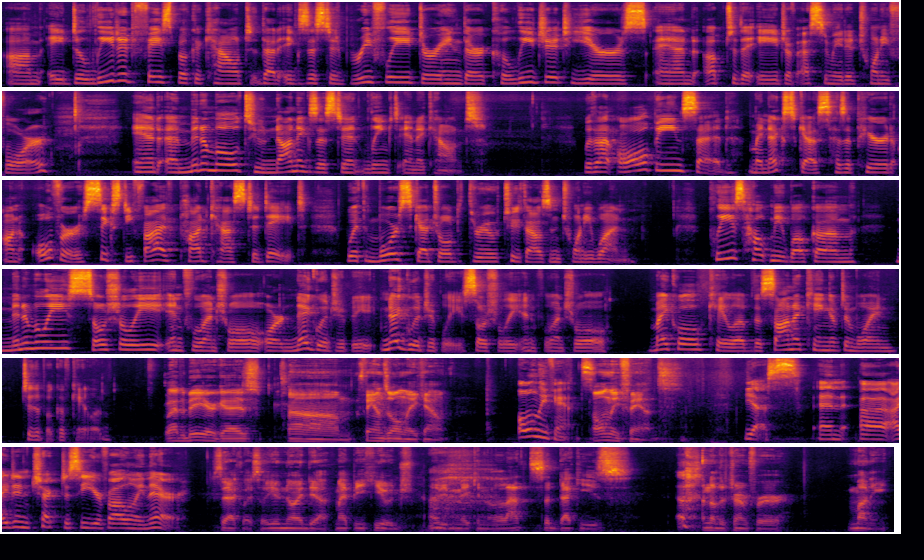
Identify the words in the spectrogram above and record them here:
um, a deleted Facebook account that existed briefly during their collegiate years and up to the age of estimated 24, and a minimal to non existent LinkedIn account. With that all being said, my next guest has appeared on over 65 podcasts to date, with more scheduled through 2021. Please help me welcome minimally socially influential or negligibly negligibly socially influential Michael Caleb, the Sauna King of Des Moines, to the Book of Caleb. Glad to be here, guys. Um, fans only account. Only fans. Only fans. Yes, and uh, I didn't check to see your following there. Exactly. So you have no idea. Might be huge. Might be making lots of duckies. Another term for money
